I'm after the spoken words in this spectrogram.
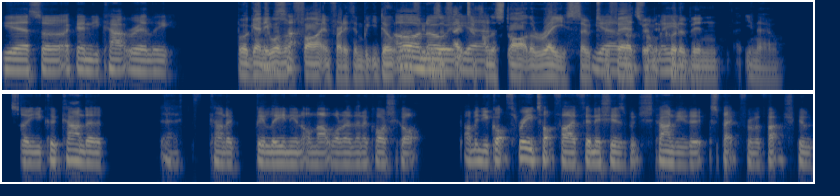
Yeah, so again, you can't really. But again, he wasn't fighting for anything. But you don't know Oh, if it was effective yeah. from the start of the race. So to Yeah, be fair to him, it could have been, you know, So you could kind of, uh, kind of be lenient on that one, and then of course you got. I mean, you got three top five finishes, which is kind of you'd expect from a factory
